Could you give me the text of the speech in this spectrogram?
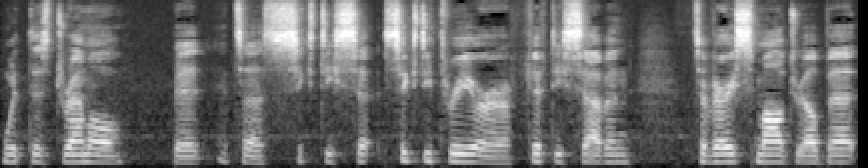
with this Dremel bit. It's a 60, 63 or a 57. It's a very small drill bit.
